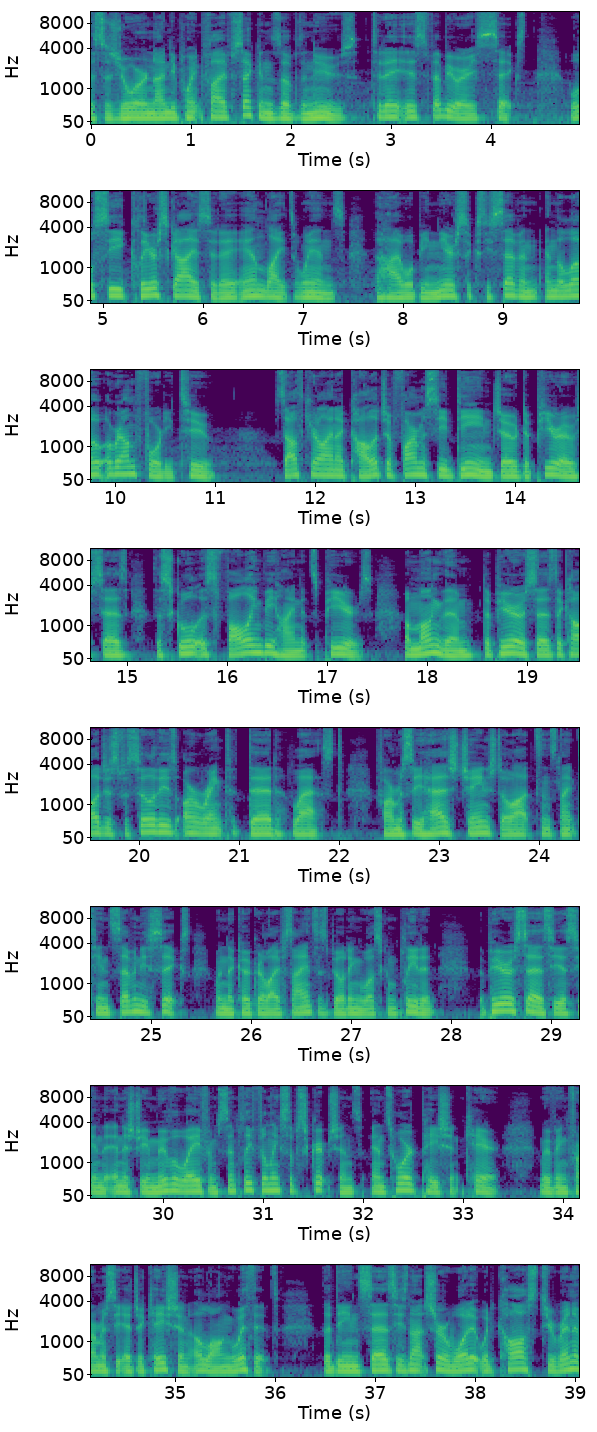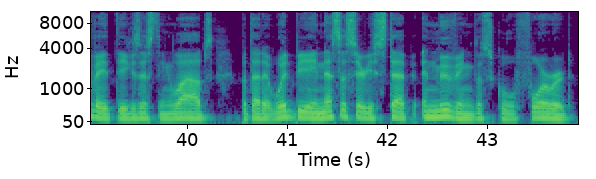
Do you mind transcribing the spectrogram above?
This is your 90.5 seconds of the news. Today is February 6th. We'll see clear skies today and light winds. The high will be near 67 and the low around 42. South Carolina College of Pharmacy Dean Joe DiPiro says the school is falling behind its peers. Among them, DiPiro says the college's facilities are ranked dead last. Pharmacy has changed a lot since 1976 when the Coker Life Sciences building was completed. DiPiro says he has seen the industry move away from simply filling subscriptions and toward patient care, moving pharmacy education along with it. The dean says he's not sure what it would cost to renovate the existing labs, but that it would be a necessary step in moving the school forward.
